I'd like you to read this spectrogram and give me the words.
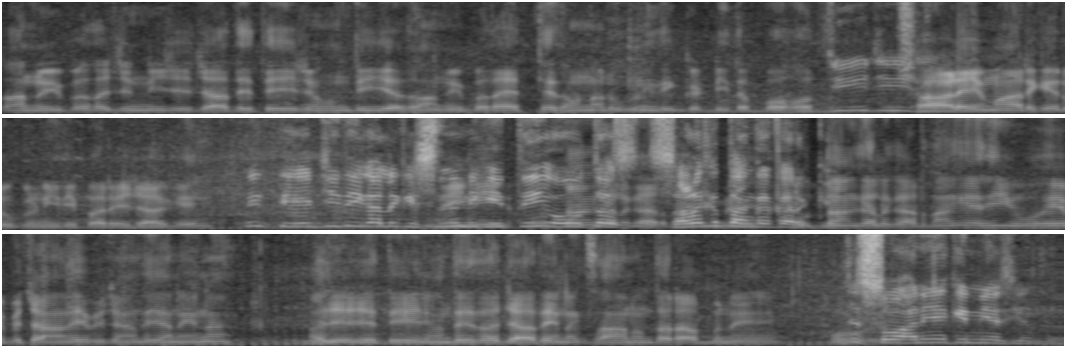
ਤੁਹਾਨੂੰ ਵੀ ਪਤਾ ਜਿੰਨੀ ਜੇ ਜ਼ਿਆਦਾ ਤੇਜ਼ ਹੁੰਦੀ ਆ ਤੁਹਾਨੂੰ ਵੀ ਪਤਾ ਇੱਥੇ ਥੋੜਾ ਰੁਕਣੀ ਦੀ ਗੱਡੀ ਤਾਂ ਬਹੁਤ ਜੀ ਜੀ ਛਾਲੇ ਮਾਰ ਕੇ ਰੁਕਣੀ ਦੀ ਪਰੇ ਜਾ ਕੇ। ਨਹੀਂ ਤੇਜ਼ੀ ਦੀ ਗੱਲ ਕਿਸ ਨੇ ਨਹੀਂ ਕੀਤੀ ਉਹ ਤਾਂ ਸੜਕ ਤੰਗ ਕਰਕੇ। ਉਦਾਂ ਗੱਲ ਕਰ ਦਾਂਗੇ ਅਸੀਂ ਉਹੇ ਬਚਾਉਂਦੇ ਬਚਾਉਂਦੇ ਨੇ ਨਾ। ਹਜੇ ਜੇ ਤੇਜ਼ ਹੁੰਦੇ ਤਾਂ ਜ਼ਿਆਦਾ ਨੁਕਸਾਨ ਹੁੰਦਾ ਰੱਬ ਨੇ ਉਹ ਤੇ ਸਵਾਰੀਆਂ ਕਿੰਨੀਆਂ ਸੀ ਅੰਦਰ?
